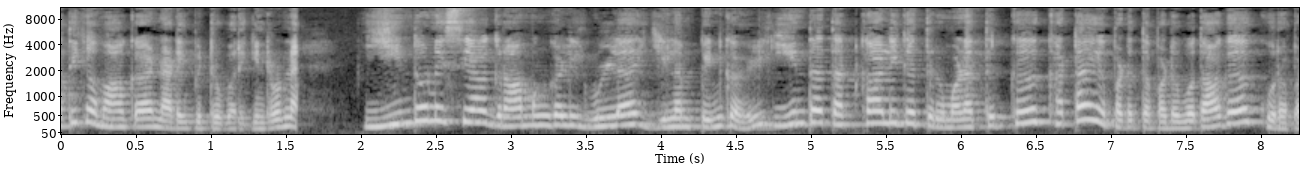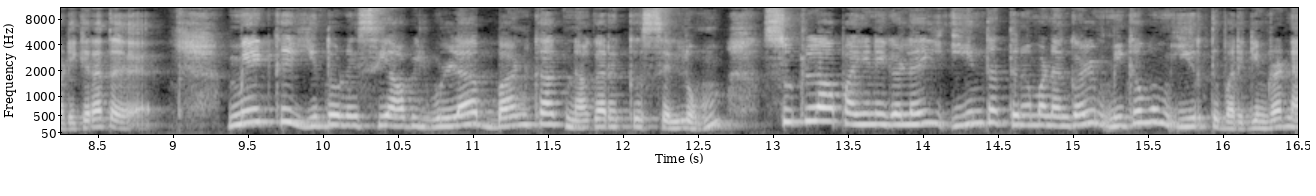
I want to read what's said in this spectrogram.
அதிகமாக நடைபெற்று வருகின்றன. இந்தோனேசியா கிராமங்களில் உள்ள இளம் பெண்கள் இந்த தற்காலிக திருமணத்திற்கு கட்டாயப்படுத்தப்படுவதாக கூறப்படுகிறது. மேற்கு இந்தோனேசியாவில் உள்ள பன்காக் நகருக்கு செல்லும் சுற்றுலா பயணிகளை இந்த திருமணங்கள் மிகவும் ஈர்த்து வருகின்றன.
